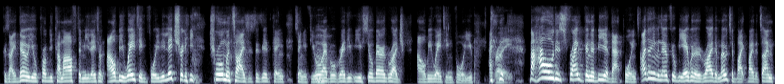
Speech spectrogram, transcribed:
because I know you'll probably come after me later on. I'll be waiting for you. And he literally traumatizes the Kid King, saying, If you're Hmm. ever ready, you still bear a grudge, I'll be waiting for you. right. But how old is Frank going to be at that point? I don't even know if he'll be able to ride a motorbike by the time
